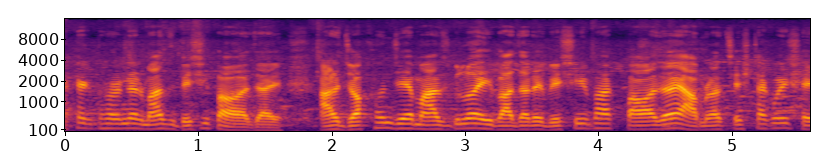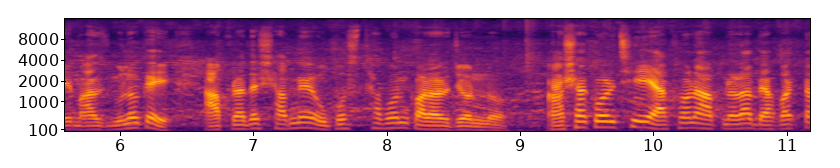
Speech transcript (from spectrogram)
এক এক ধরনের মাছ বেশি পাওয়া যায়। আর যখন যে মাছগুলো এই বাজারে বেশিরভাগ পাওয়া যায়, আমরা চেষ্টা করি সেই মাছগুলোকেই আপনাদের সামনে উপস্থাপন করার জন্য। আশা করছি এখন আপনারা ব্যাপারটা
